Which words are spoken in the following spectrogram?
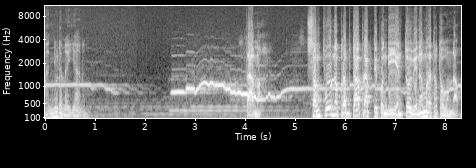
ధన్యుడనయ్యాను. రామ సంపూర్ణ ప్రభుతాప్రాప్తి పొంది ఎంతో వినమ్రతతో ఉన్నావు.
